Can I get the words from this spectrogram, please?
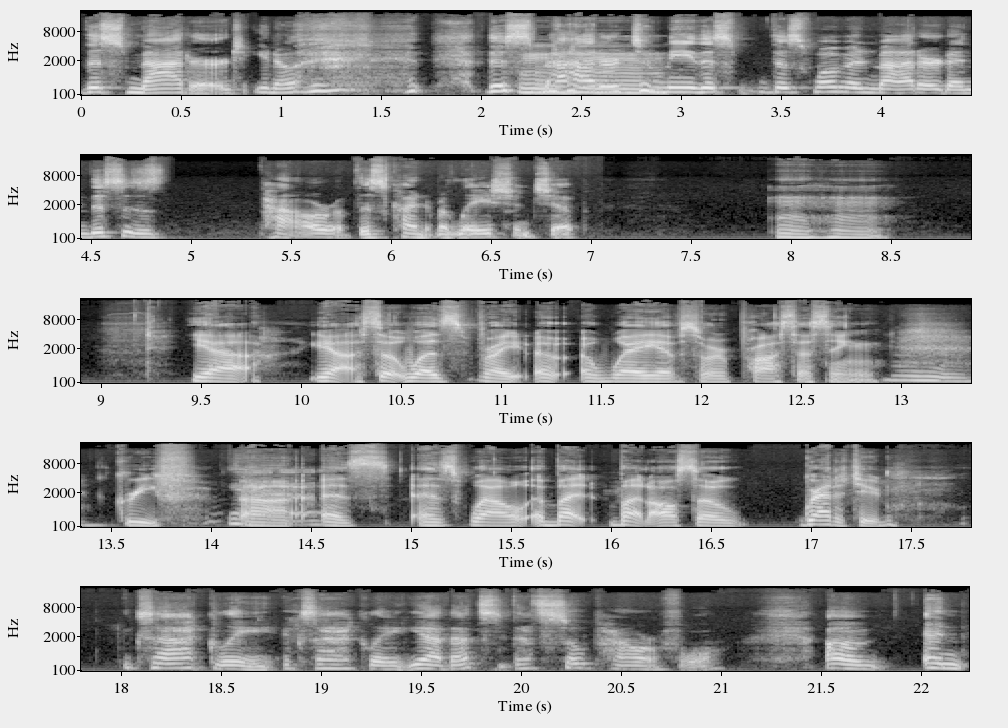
this mattered you know this mm-hmm. mattered to me this this woman mattered and this is power of this kind of relationship Mm-hmm. yeah yeah so it was right a, a way of sort of processing mm. grief uh, yeah. uh, as as well but but also gratitude. Exactly exactly. Yeah that's that's so powerful. Um, and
